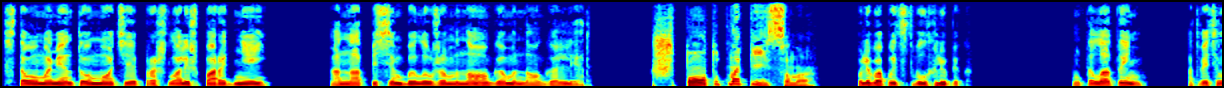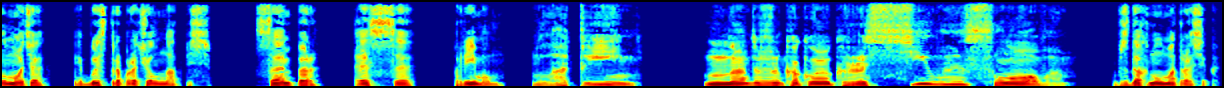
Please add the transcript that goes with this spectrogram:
С того момента у Моти прошла лишь пара дней, а надписям было уже много-много лет. Что тут написано? Полюбопытствовал Хлюпик. «Это латынь», — ответил Мотя и быстро прочел надпись. «Семпер эссе примум». Латынь. Надо же, какое красивое слово. Вздохнул матрасик.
